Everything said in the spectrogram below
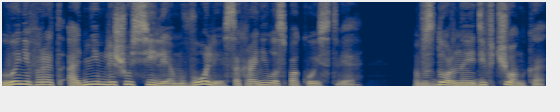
Уиннифред одним лишь усилием воли сохранила спокойствие. Вздорная девчонка.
